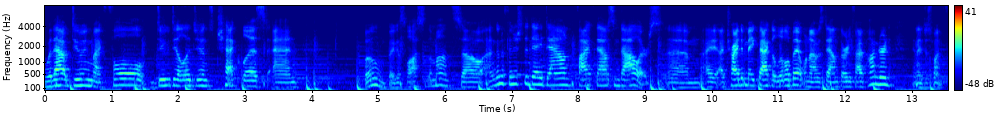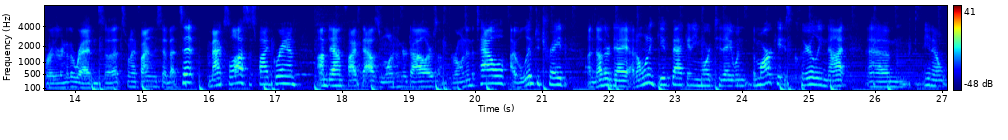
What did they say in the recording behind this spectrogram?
without doing my full due diligence checklist and boom, biggest loss of the month. So I'm gonna finish the day down $5,000. Um, I, I, tried to make back a little bit when I was down 3,500 and I just went further into the red. And so that's when I finally said, that's it. Max loss is five grand. I'm down $5,100. I'm throwing in the towel. I will live to trade another day. I don't want to give back anymore today when the market is clearly not, um, you know,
